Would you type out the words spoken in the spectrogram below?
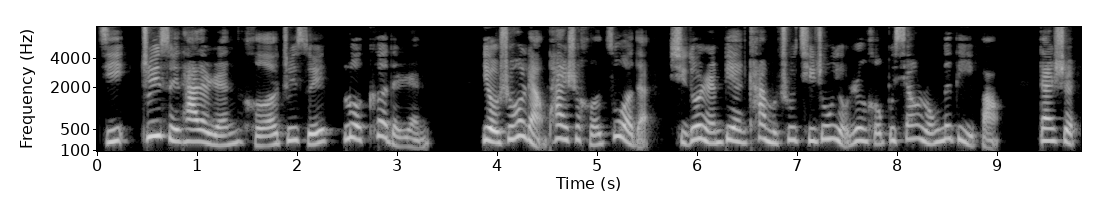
即追随他的人和追随洛克的人。有时候两派是合作的，许多人便看不出其中有任何不相容的地方。但是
